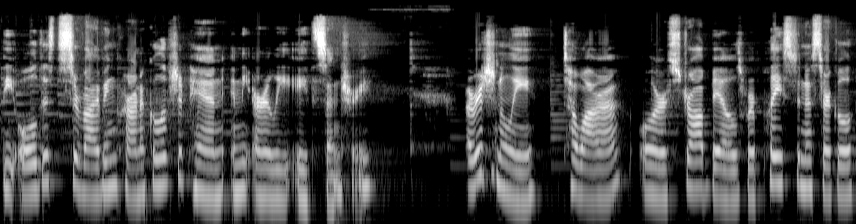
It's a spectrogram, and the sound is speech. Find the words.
the oldest surviving chronicle of Japan in the early 8th century. Originally, tawara, or straw bales, were placed in a circle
